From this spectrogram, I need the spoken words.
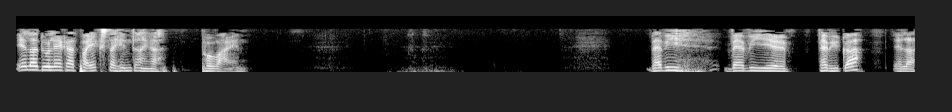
eller du lægger et par ekstra hindringer på vejen. Hvad vi, hvad vi, øh, hvad vi gør, eller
